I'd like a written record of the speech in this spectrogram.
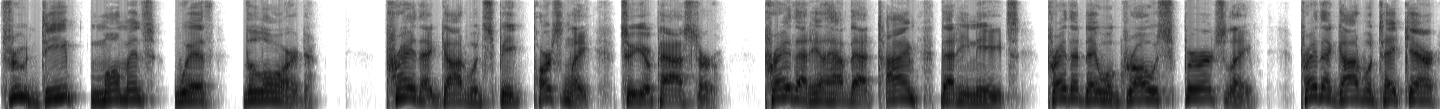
through deep moments with the Lord. Pray that God would speak personally to your pastor. Pray that he'll have that time that he needs. Pray that they will grow spiritually. Pray that God will take care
